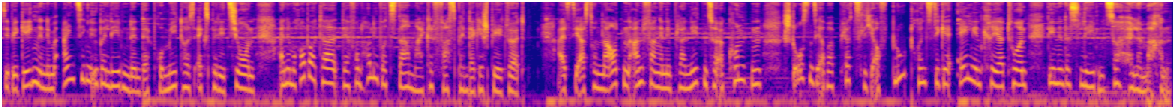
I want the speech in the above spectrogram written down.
Sie begegnen dem einzigen Überlebenden der Prometheus-Expedition, einem Roboter, der von Hollywood-Star Michael Fassbender gespielt wird. Als die Astronauten anfangen, den Planeten zu erkunden, stoßen sie aber plötzlich auf blutrünstige Alien-Kreaturen, die ihnen das Leben zur Hölle machen.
